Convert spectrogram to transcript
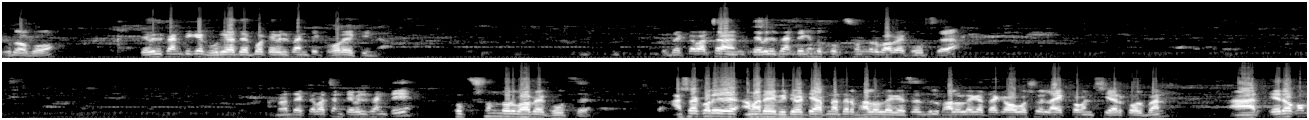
ঘুরাবো। টেবিল ফ্যানটিকে ঘুরিয়ে দেখব টেবিল ফ্যানটি ঘোরে কিনা। তো দেখতে পাচ্ছেন টেবিল ফ্যানটি কিন্তু খুব সুন্দরভাবে ঘুরছে। আপনারা দেখতে পাচ্ছেন টেবিল ফ্যানটি খুব সুন্দরভাবে ঘুরছে। আশা করি আমার এই ভিডিওটি আপনাদের ভালো লেগেছে। যদি ভালো লেগে থাকে, অবশ্যই লাইক কমেন্ট শেয়ার করবেন। আর এরকম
